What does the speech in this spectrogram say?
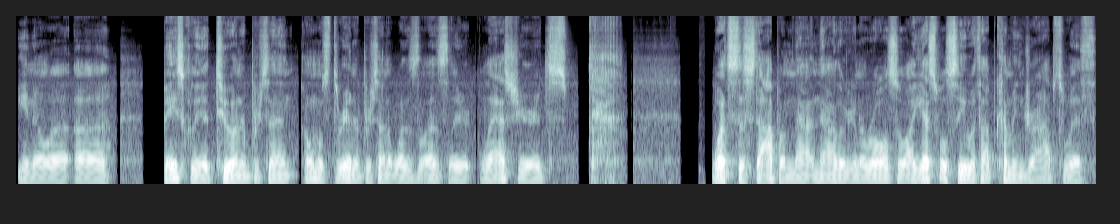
you know, a, a basically a two hundred percent, almost three hundred percent of what is last year, last year, it's what's to stop them now? Now they're going to roll. So I guess we'll see with upcoming drops with,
